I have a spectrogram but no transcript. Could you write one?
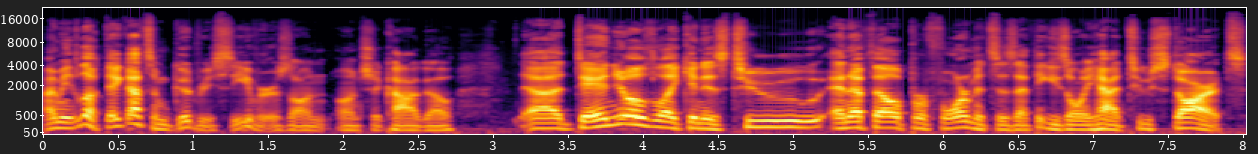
I mean, look, they got some good receivers on on Chicago uh, Daniels, like in his two NFL performances, I think he's only had two starts.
